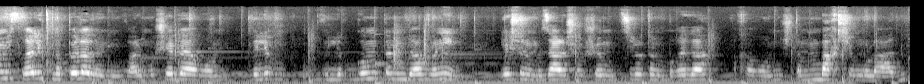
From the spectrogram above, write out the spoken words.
עם ישראל התנפל עלינו ועל משה ואהרון, ולר... ולרגום אותנו באבנים. יש לנו מזל שהשם הציל אותנו ברגע האחרון, השתמבח שמולד.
